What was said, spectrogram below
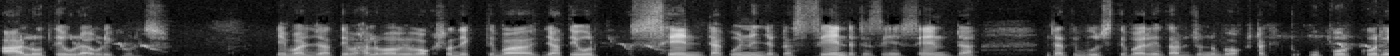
আলোতে উড়াউড়ি করছে। এবার যাতে ভালোভাবে বক্সটা দেখতে পায়, যাতে ওর সেন্টটা কুইনের যে একটা সেন্ট আছে, সেই সেন্টটা যাতে বুঝতে পারে, তার জন্য বক্সটাকে একটু উপর করে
